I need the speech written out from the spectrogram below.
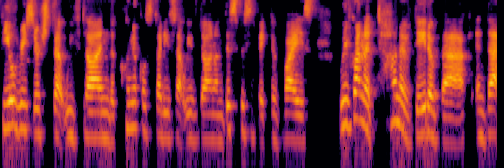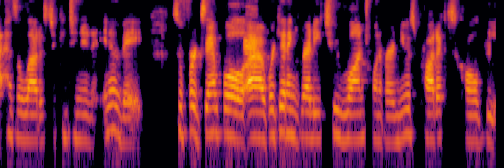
field research that we've done, the clinical studies that we've done on this specific device, we've gotten a ton of data back, and that has allowed us to continue to innovate. So for example, uh, we're getting ready to launch one of our newest products called the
